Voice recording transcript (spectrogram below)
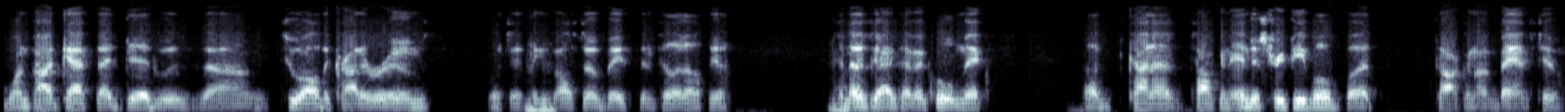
one podcast I did was um, To All the Crowded Rooms, which I think is also based in Philadelphia. Yeah. And those guys have a cool mix of kind of talking to industry people, but talking on bands too.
